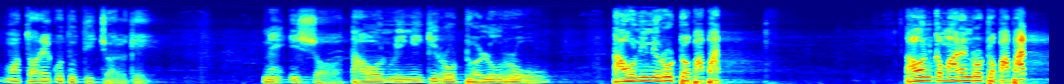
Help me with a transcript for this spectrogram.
motore kudu dijolke. Nek iso tahun wingi ki roda loro. Tahun ini roda papat. Tahun kemarin roda papat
